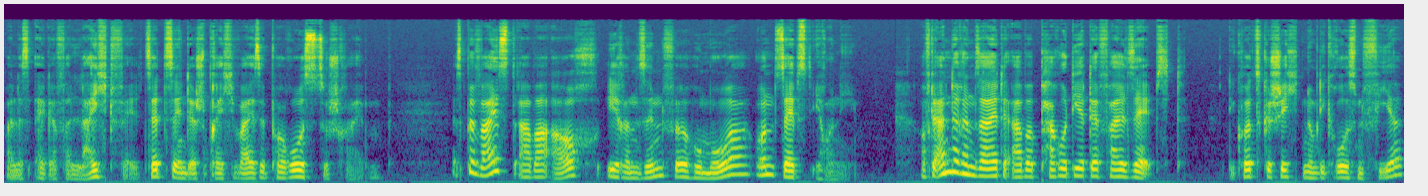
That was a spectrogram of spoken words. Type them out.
weil es Agatha leicht fällt, Sätze in der Sprechweise Poros zu schreiben. Es beweist aber auch ihren Sinn für Humor und Selbstironie. Auf der anderen Seite aber parodiert der Fall selbst die Kurzgeschichten um die großen vier,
